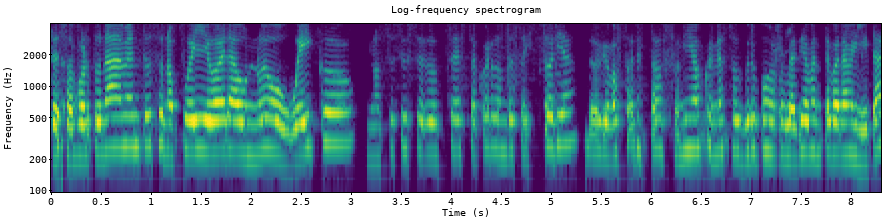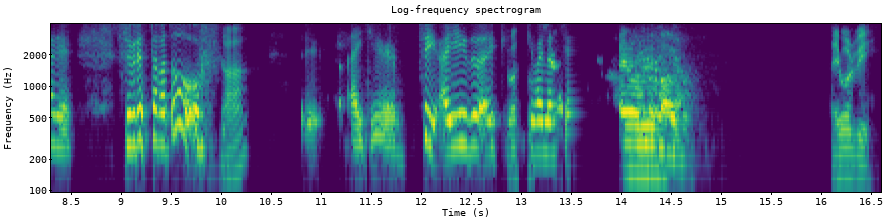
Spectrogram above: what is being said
Desafortunadamente eso nos puede llevar a un nuevo Waco. No sé si ustedes, se acuerdan de esa historia, de lo que pasó en Estados Unidos con esos grupos relativamente paramilitares. Siempre estaba todo. ¿Ah? Eh, hay que, sí, hay, hay que balancear. Ahí volvió Pablo. Ahí volví.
